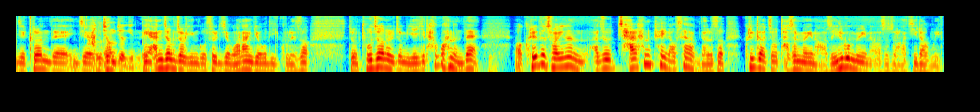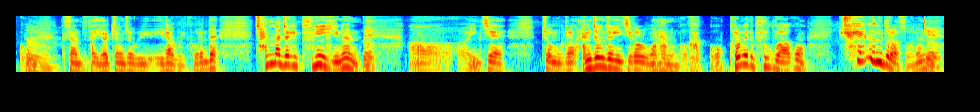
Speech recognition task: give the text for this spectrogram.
이제 그런데 이제 안정적인 데. 네, 안정적인 곳을 이제 원하는 경우도 있고 그래서 좀 도전을 좀 얘기를 하고 하는데 어 그래도 저희는 아주 잘 하는 편이라고 생각합니다. 그래서 그러니까 저 다섯 명이 나와서 일곱 명이 나와서 저랑 같이 일하고 있고 음. 그 사람들 다 열정적으로 일하고 있고 그런데 전반적인 분위기는 네. 어, 이제 좀 그런 안정적인 직업을 원하는 것 같고, 그럼에도 불구하고 최근 들어서는 예.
